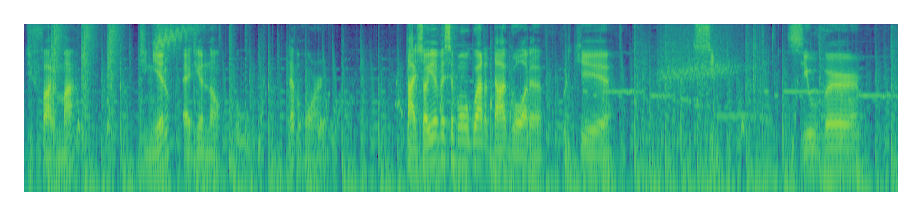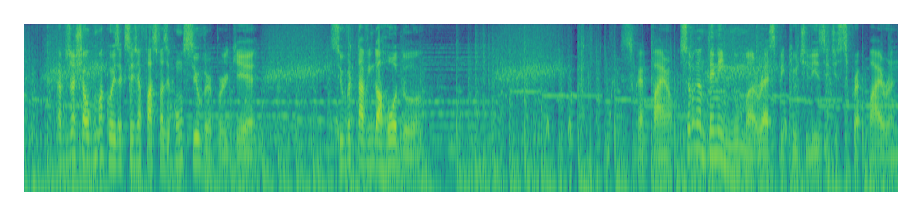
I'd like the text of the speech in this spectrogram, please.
de farmar dinheiro. É, dinheiro não. Uh, Devil Horn. Tá, isso aí vai ser bom eu guardar agora, porque... Sim. Silver... Eu preciso achar alguma coisa que seja fácil fazer com Silver, porque... Silver tá vindo a rodo. Scrap Iron. Se eu não me engano, não tem nenhuma recipe que utilize de Scrap Iron.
